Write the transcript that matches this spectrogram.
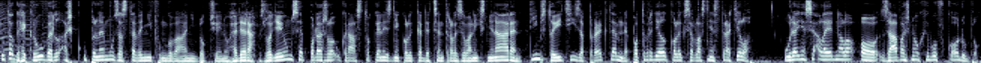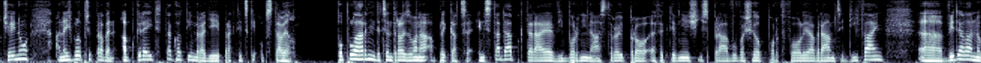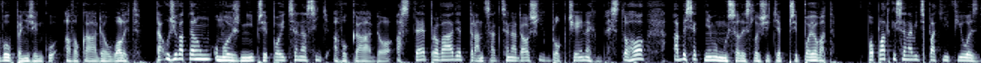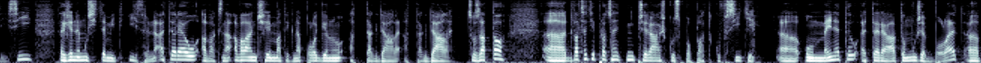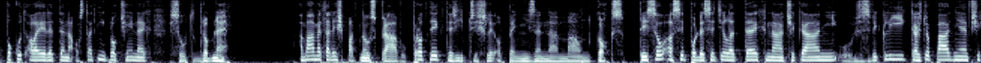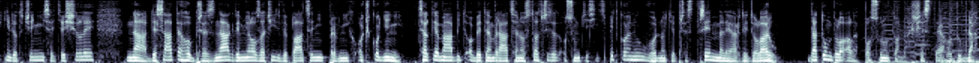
Útok hackerů vedl až k úplnému zastavení fungování blockchainu Hedera. Zlodějům se podařilo ukrást tokeny z několika decentralizovaných směnáren. Tým stojící za projektem nepotvrdil, kolik se vlastně ztratilo. Údajně se ale jednalo o závažnou chybu v kódu blockchainu a než byl připraven upgrade, tak ho tým raději prakticky odstavil. Populární decentralizovaná aplikace Instadap, která je výborný nástroj pro efektivnější zprávu vašeho portfolia v rámci DeFi, eh, vydala novou peněženku Avocado Wallet. Ta uživatelům umožní připojit se na síť Avocado a z té provádět transakce na dalších blockchainech bez toho, aby se k němu museli složitě připojovat. Poplatky se navíc platí v USDC, takže nemusíte mít Ether na Ethereum, Avax na Avalanche, Matic na Polygonu a tak dále a tak dále. Co za to? 20% eh, přirážku z poplatku v síti. Eh, u mainnetu Ethera to může bolet, eh, pokud ale jedete na ostatních blockchainech, jsou to drobné. A máme tady špatnou zprávu pro ty, kteří přišli o peníze na Mount Gox. Ty jsou asi po deseti letech na čekání už zvyklí, každopádně všichni dotčení se těšili na 10. března, kdy mělo začít vyplácení prvních očkodnění. Celkem má být obětem vráceno 138 tisíc bitcoinů v hodnotě přes 3 miliardy dolarů. Datum bylo ale posunuto na 6. dubna.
